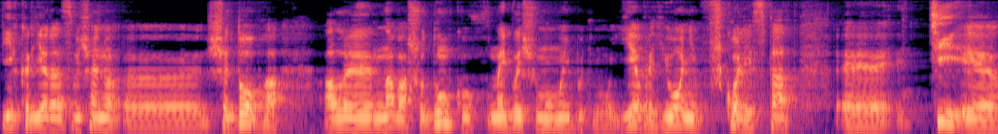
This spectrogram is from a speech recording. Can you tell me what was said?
їх кар'єра, звичайно, е, ще довга. Але на вашу думку, в найближчому майбутньому є в регіоні, в школі старт е, ті, е,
